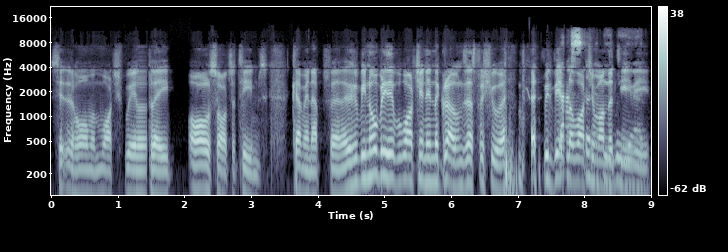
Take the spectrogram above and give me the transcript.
sit at home and watch Wales play all sorts of teams coming up. So there'll be nobody watching in the grounds, that's for sure. but we'll be able to watch them on the TV.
